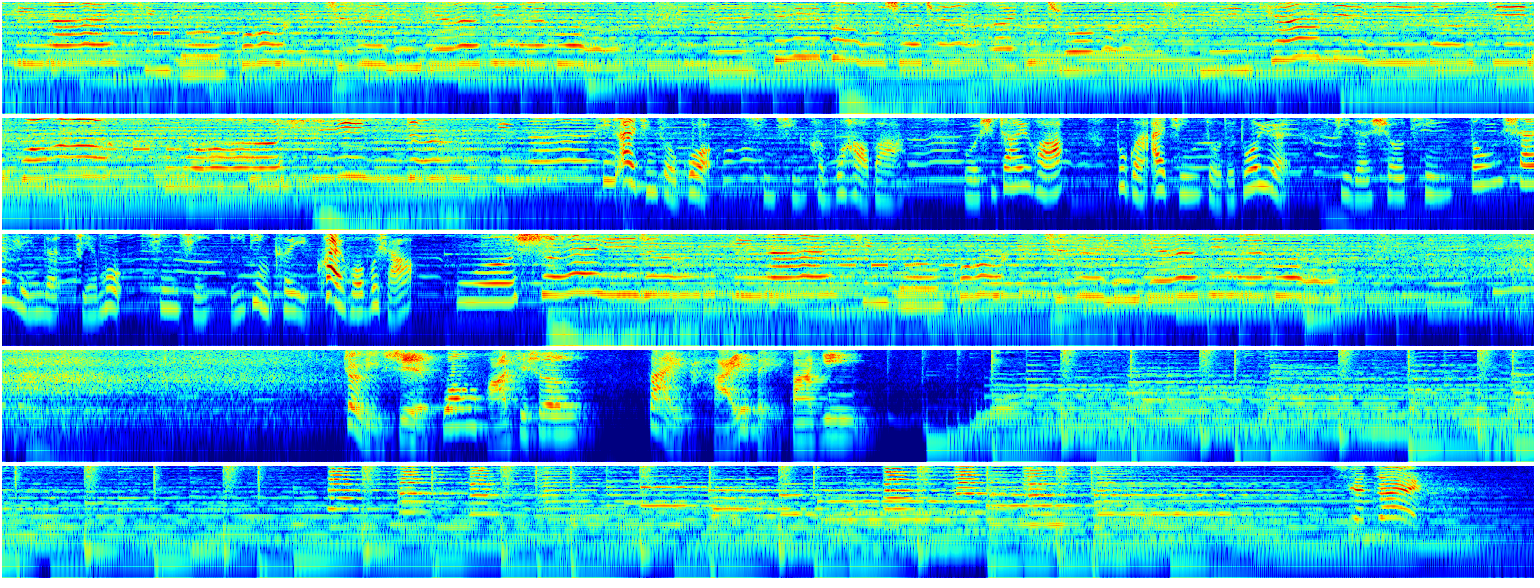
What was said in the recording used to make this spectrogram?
听爱情走过，只愿贴近耳朵，自己不说却还听说，明天你能经过。我醒着听爱听爱情走过，心情很不好吧？我是张玉华，不管爱情走得多远，记得收听东山林的节目，心情一定可以快活不少。我睡着听爱情走过，只愿贴近耳朵。这里是光华之声，在台北发音。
